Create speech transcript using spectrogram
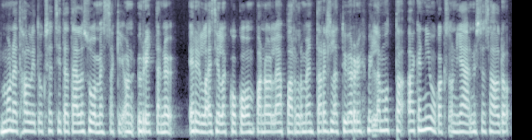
niin monet hallitukset sitä täällä Suomessakin on yrittänyt erilaisilla kokoonpanoilla ja parlamentaarisilla työryhmillä, mutta aika niukaksi on jäänyt se saldo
